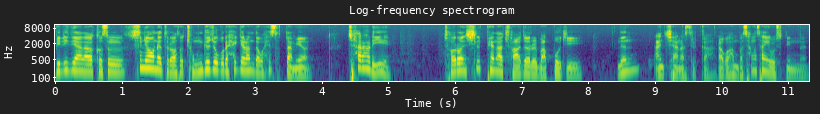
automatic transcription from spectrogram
비리디아나가 그것을 수녀원에 들어가서 종교적으로 해결한다고 했었다면 차라리 저런 실패나 좌절을 맛보지는 않지 않았을까라고 한번 상상해 볼 수도 있는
